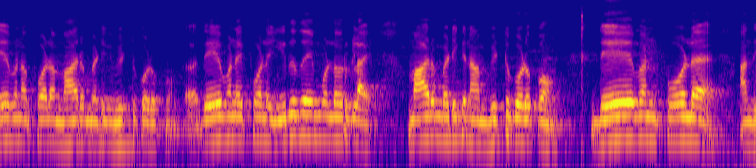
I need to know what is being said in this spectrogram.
தேவனை போல மாறும்படிக்கு விட்டு கொடுப்போம் தேவனை போல இருதயம் உள்ளவர்களாய் மாறும்படிக்கு நாம் விட்டு கொடுப்போம் தேவன் போல அந்த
